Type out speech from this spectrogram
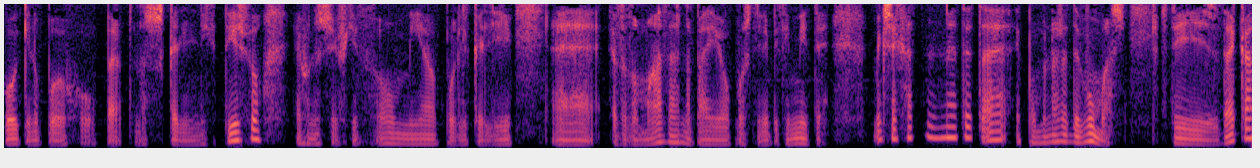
εγώ εκείνο που έχω πέρα από το να σας καληνυχτήσω. Έχω να σας ευχηθώ μια πολύ καλή ε, εβδομάδα να πάει όπως την επιθυμείτε. Μην ξεχάσετε τα επόμενα ραντεβού μας. Στις 10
